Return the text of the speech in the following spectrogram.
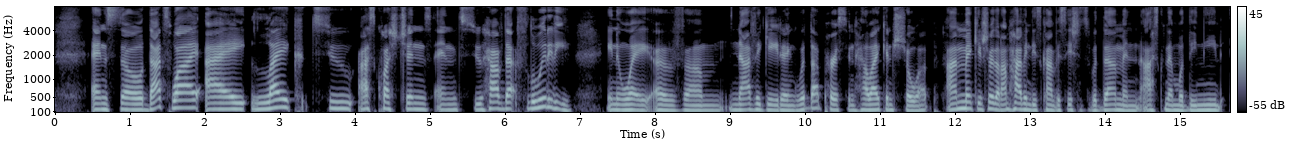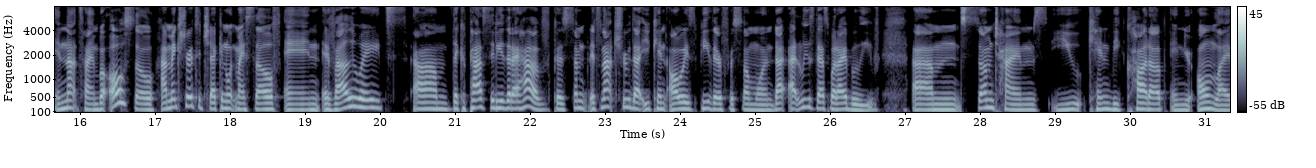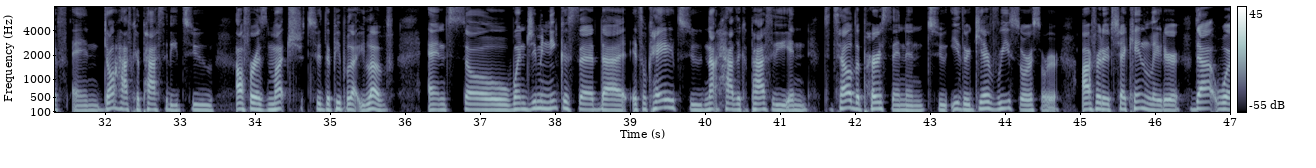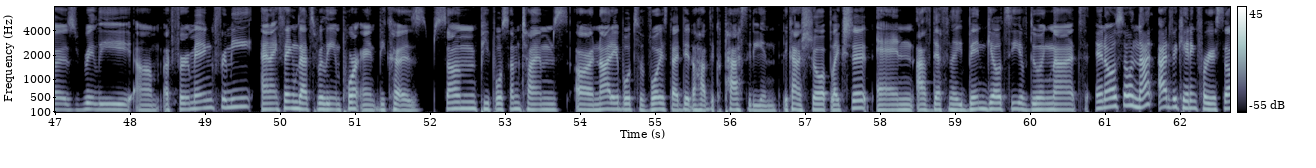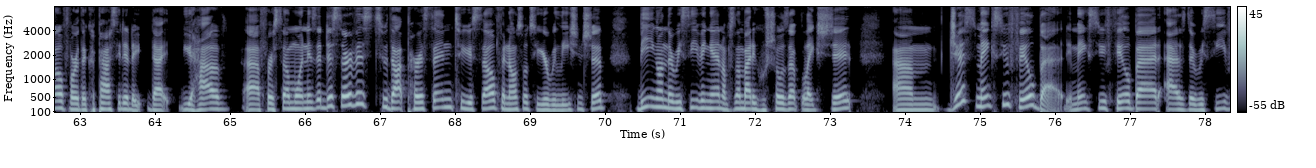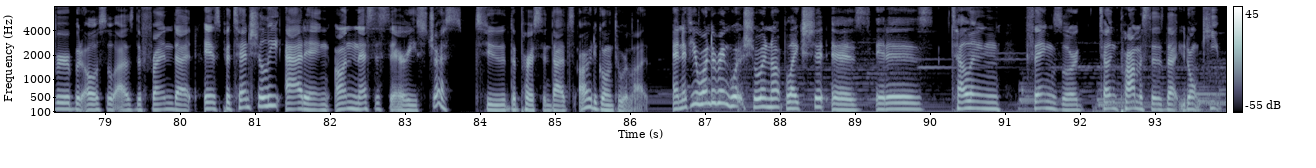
And so that's why I like to ask questions and to have that fluidity in a way of um, navigating with that person how I can show up. I'm making sure that I'm having these conversations with them and asking them what they need in that time. But also, I make sure to check in with myself and evaluate um, the capacity that I have because some it's not true that you can always be there for someone. That at least that's what I believe. Um, sometimes you can be caught up in your own life and don't have capacity to offer as much to the people that you love. And so when Jimmy Jimanekia said that it's okay to not have the capacity and to tell the person and to either give resource or offer to check in later, that was really um, affirming for me. And I think that's really important because some people sometimes are not able to voice that they don't have the capacity and they kind of show up like shit. And I've definitely been guilty of doing that. And also not advocating for yourself or the capacity that, that you have uh, for someone is a disservice to that person, to yourself, and also to your relationship. Being on the receiving end of somebody who shows up like shit um, just makes you feel bad. It makes you feel bad as the receiver, but also as the friend that is potentially adding unnecessary stress to the person that's already going through a lot. And if you're wondering what showing up like shit is, it is telling things or telling promises that you don't keep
